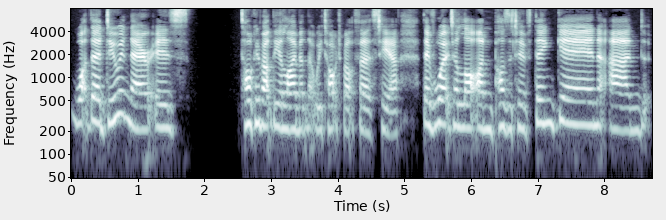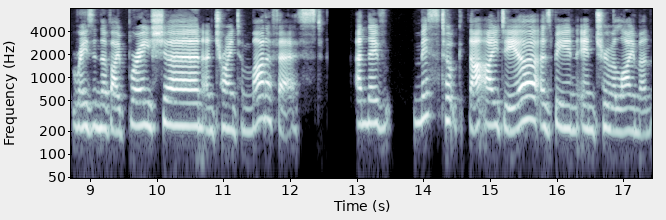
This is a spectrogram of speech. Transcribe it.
what they're doing there is talking about the alignment that we talked about first here. They've worked a lot on positive thinking and raising the vibration and trying to manifest. And they've mistook that idea as being in true alignment.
